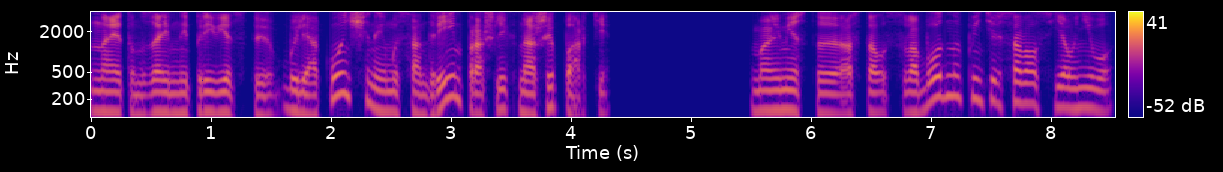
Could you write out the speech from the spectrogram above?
На этом взаимные приветствия были окончены, и мы с Андреем прошли к нашей партии. Мое место осталось свободно, поинтересовался я у него.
